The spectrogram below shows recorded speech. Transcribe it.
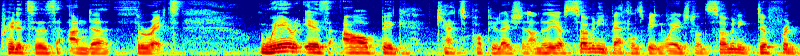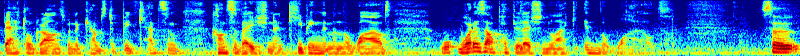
predators under threat. Where is our big cat population. I know there are so many battles being waged on so many different battlegrounds when it comes to big cats and conservation and keeping them in the wild. What is our population like in the wild? So,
